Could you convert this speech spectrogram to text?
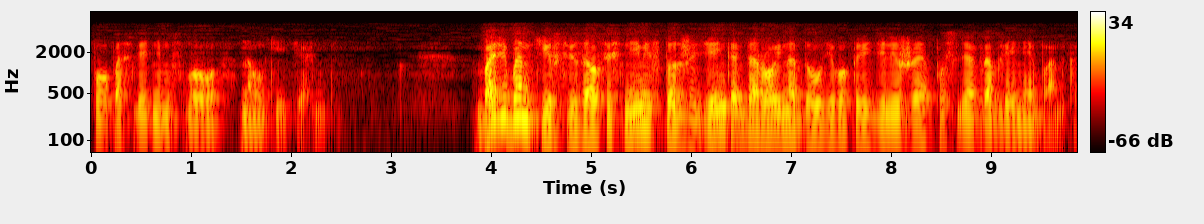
по последнему слову науки и техники. Барри Банкир связался с ними в тот же день, когда Рой надул его при дележе после ограбления банка.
